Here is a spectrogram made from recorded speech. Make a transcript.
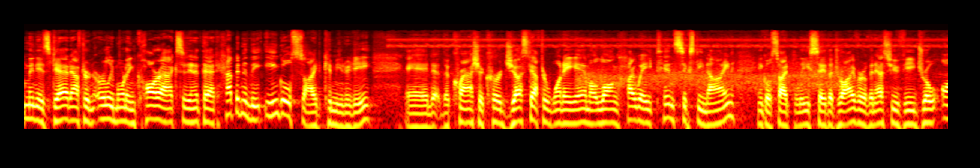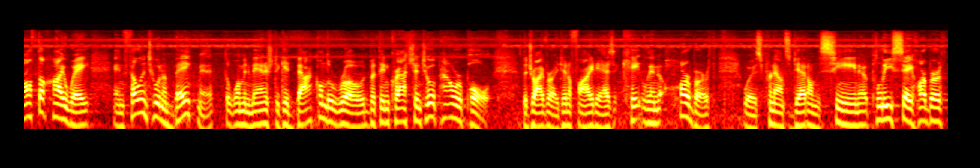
woman is dead after an early morning car accident that happened in the Ingleside community. And the crash occurred just after 1 a.m. along Highway 1069. Ingleside police say the driver of an SUV drove off the highway and fell into an embankment. The woman managed to get back on the road, but then crashed into a power pole. The driver, identified as Caitlin Harberth, was pronounced dead on the scene. Police say Harberth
